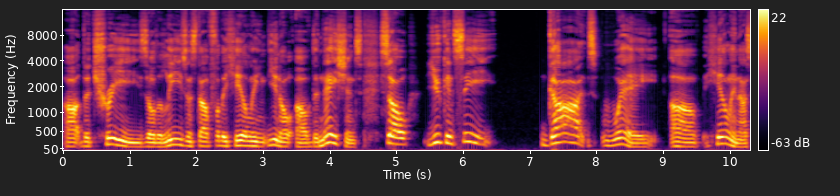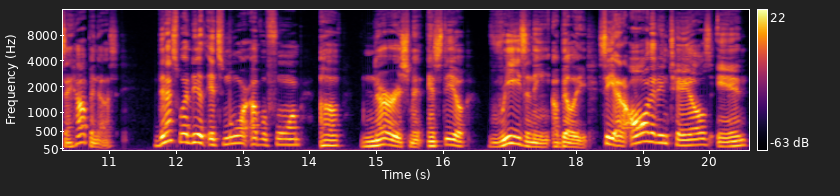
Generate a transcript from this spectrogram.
uh, the trees or the leaves and stuff for the healing, you know, of the nations. So you can see God's way of healing us and helping us that's what it is. It's more of a form of nourishment and still reasoning ability. See, and all that entails in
